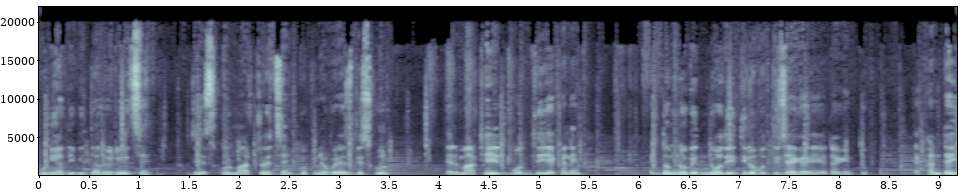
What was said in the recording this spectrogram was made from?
বুনিয়াদী বিদ্যালয় রয়েছে। যে স্কুল মাঠ রয়েছে, গোপীনগর এসবি স্কুল, এর মাঠের মধ্যেই এখানে একদম নদী নদীর তীরবর্তী জায়গায় এটা কিন্তু। এখানটাই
